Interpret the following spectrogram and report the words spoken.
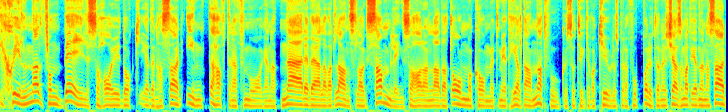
Till skillnad från Bale så har ju dock Eden Hazard inte haft den här förmågan att när det väl har varit landslagssamling så har han laddat om och kommit med ett helt annat fokus och tyckt det var kul att spela fotboll. Utan det känns som att Eden Hazard,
